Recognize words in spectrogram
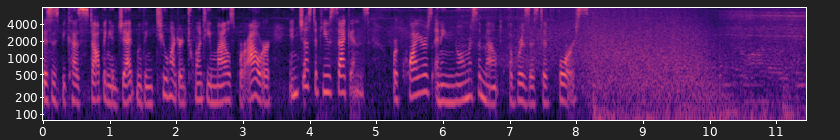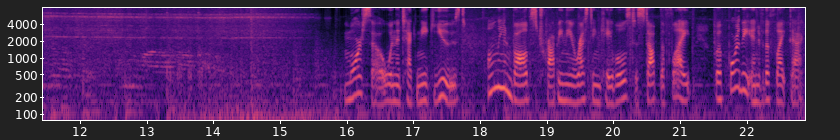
This is because stopping a jet moving 220 miles per hour in just a few seconds requires an enormous amount of resistive force. More so when the technique used only involves trapping the arresting cables to stop the flight before the end of the flight deck.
